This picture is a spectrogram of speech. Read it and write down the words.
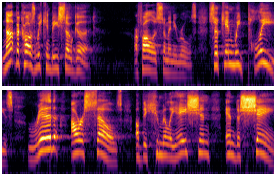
Not because we can be so good or follow so many rules. So, can we please rid ourselves of the humiliation and the shame?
